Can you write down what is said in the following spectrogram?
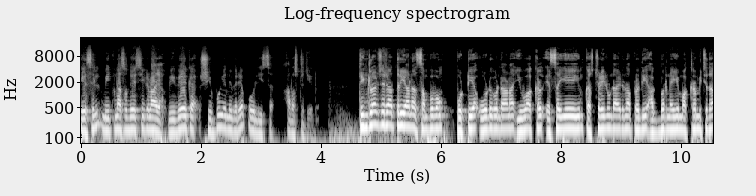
കേസിൽ മീറ്റ്ന സ്വദേശികളായ വിവേക് ഷിബു എന്നിവരെ പോലീസ് അറസ്റ്റ് ചെയ്തു. തിങ്കളാഴ്ച രാത്രിയാണ് സംഭവം പൊട്ടിയ ഓടുകൊണ്ടാണ് യുവാക്കൾ എസ് ഐയെയും കസ്റ്റഡിയിലുണ്ടായിരുന്ന പ്രതി അക്ബറിനെയും ആക്രമിച്ചത്.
